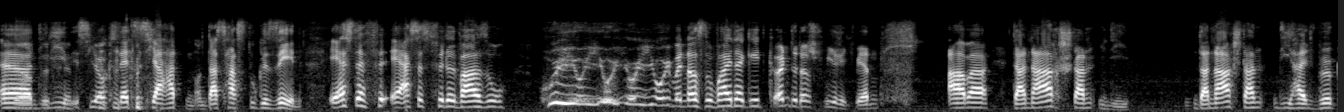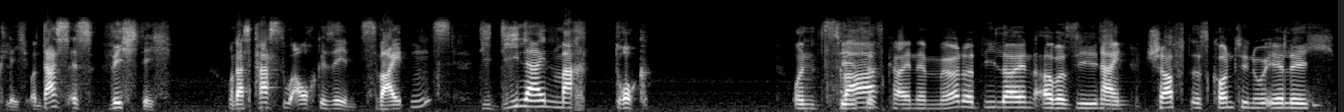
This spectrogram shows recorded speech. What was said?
äh, Ja, die die. Seahawks letztes Jahr hatten. Und das hast du gesehen. Erste, erstes Viertel war so, hui, hui, hui, hui, hui, wenn das so weitergeht, könnte das schwierig werden. Aber danach standen die. Danach standen die halt wirklich. Und das ist wichtig. Und das hast du auch gesehen. Zweitens, die D-Line macht Druck. Und Sie ist zwar, jetzt keine Mörder-D-Line, aber sie nein, schafft es kontinuierlich,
